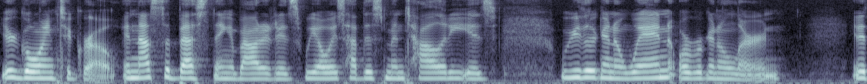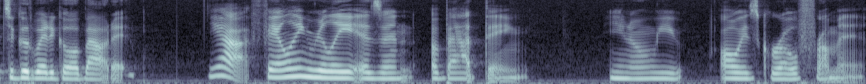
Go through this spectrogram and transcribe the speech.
you're going to grow. And that's the best thing about it is we always have this mentality is we're either going to win or we're going to learn. And it's a good way to go about it. Yeah, failing really isn't a bad thing. You know, we always grow from it.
